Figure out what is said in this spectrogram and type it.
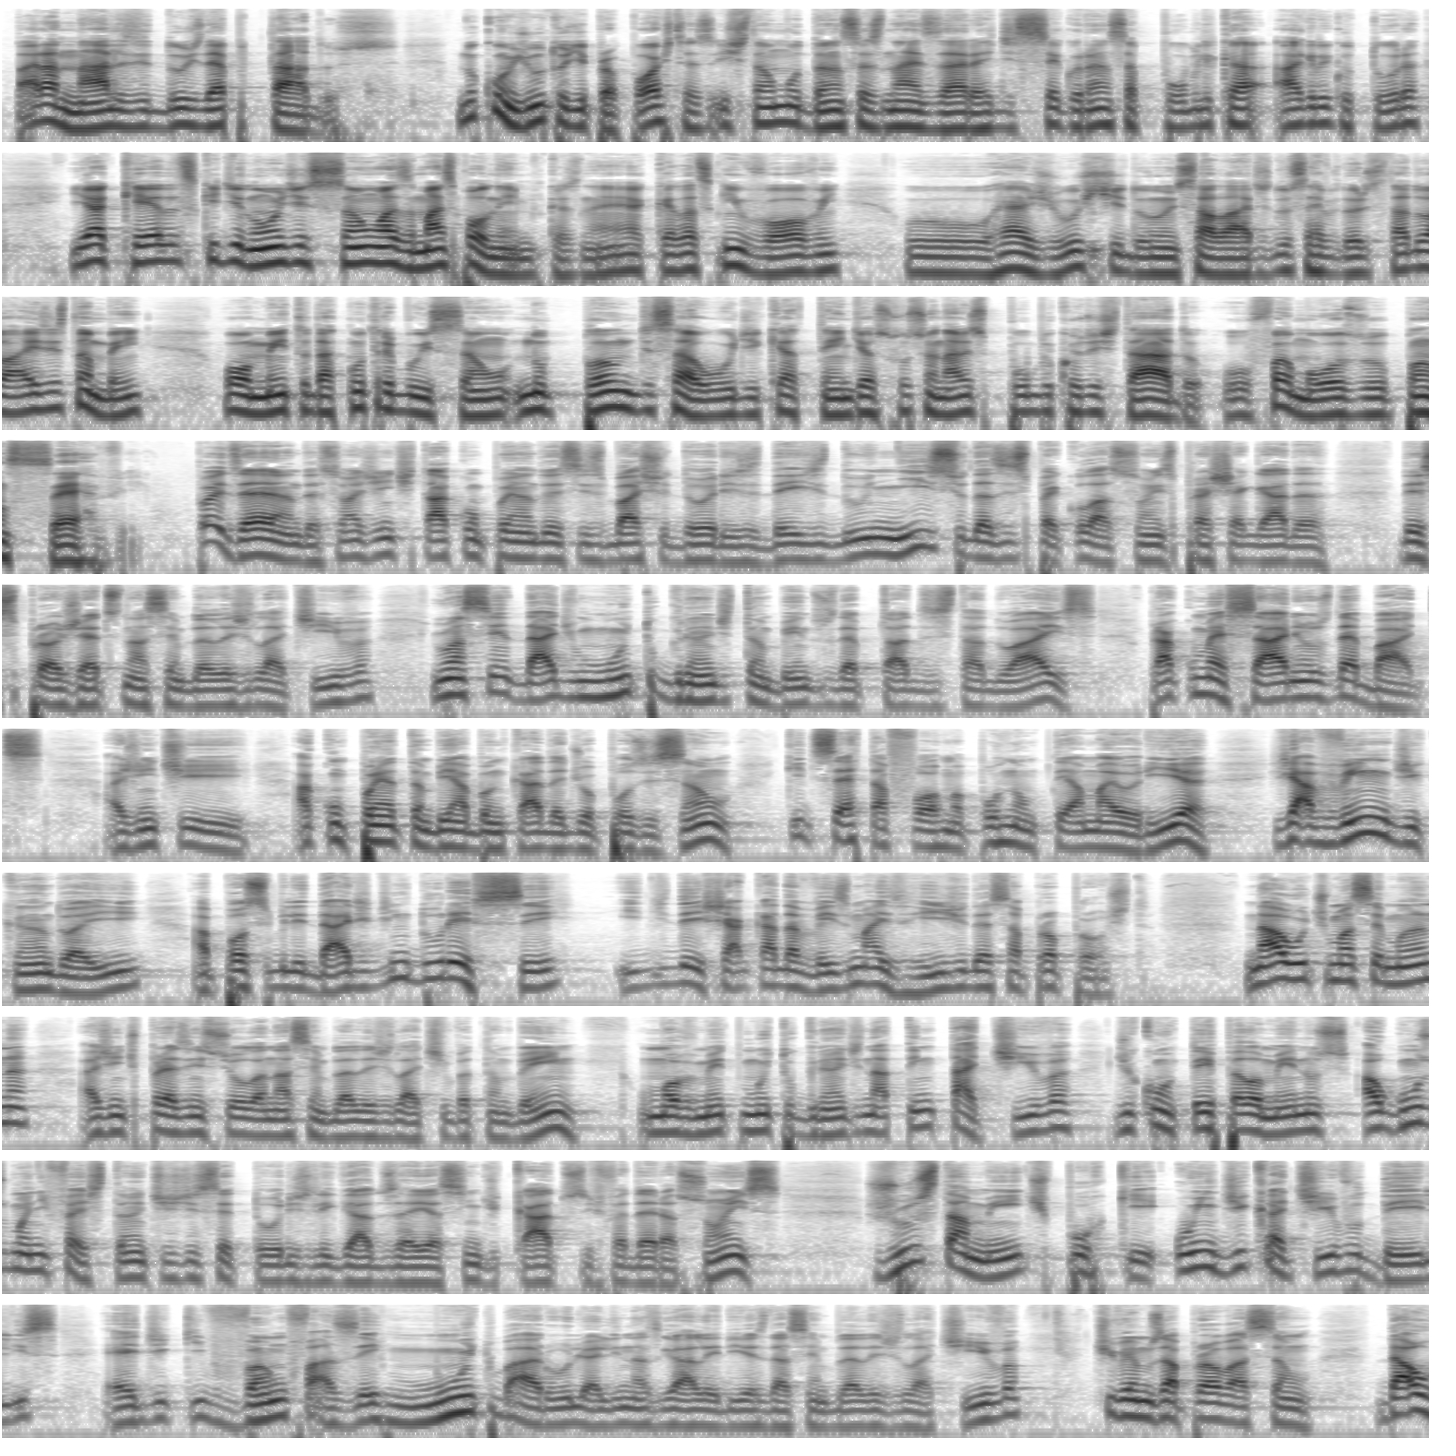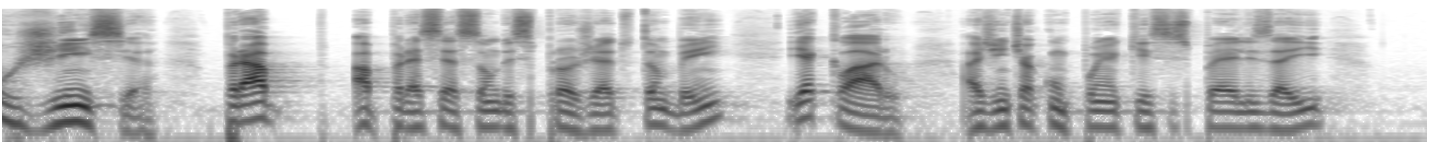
para análise dos deputados. No conjunto de propostas estão mudanças nas áreas de segurança pública, agricultura e aquelas que de longe são as mais polêmicas, né? aquelas que envolvem o reajuste dos salários dos servidores estaduais e também o aumento da contribuição no plano de saúde que atende aos funcionários públicos do Estado, o famoso PANSERV. Pois é, Anderson, a gente está acompanhando esses bastidores desde o início das especulações para a chegada desses projetos na Assembleia Legislativa e uma ansiedade muito grande também dos deputados estaduais para começarem os debates. A gente acompanha também a bancada de oposição, que de certa forma, por não ter a maioria, já vem indicando aí a possibilidade de endurecer e de deixar cada vez mais rígida essa proposta. Na última semana, a gente presenciou lá na Assembleia Legislativa também um movimento muito grande na tentativa de conter pelo menos alguns manifestantes de setores ligados aí a sindicatos e federações, justamente porque o indicativo deles é de que vão fazer muito barulho ali nas galerias da Assembleia Legislativa. Tivemos aprovação da urgência para apreciação desse projeto também, e é claro, a gente acompanha que esses PLs aí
